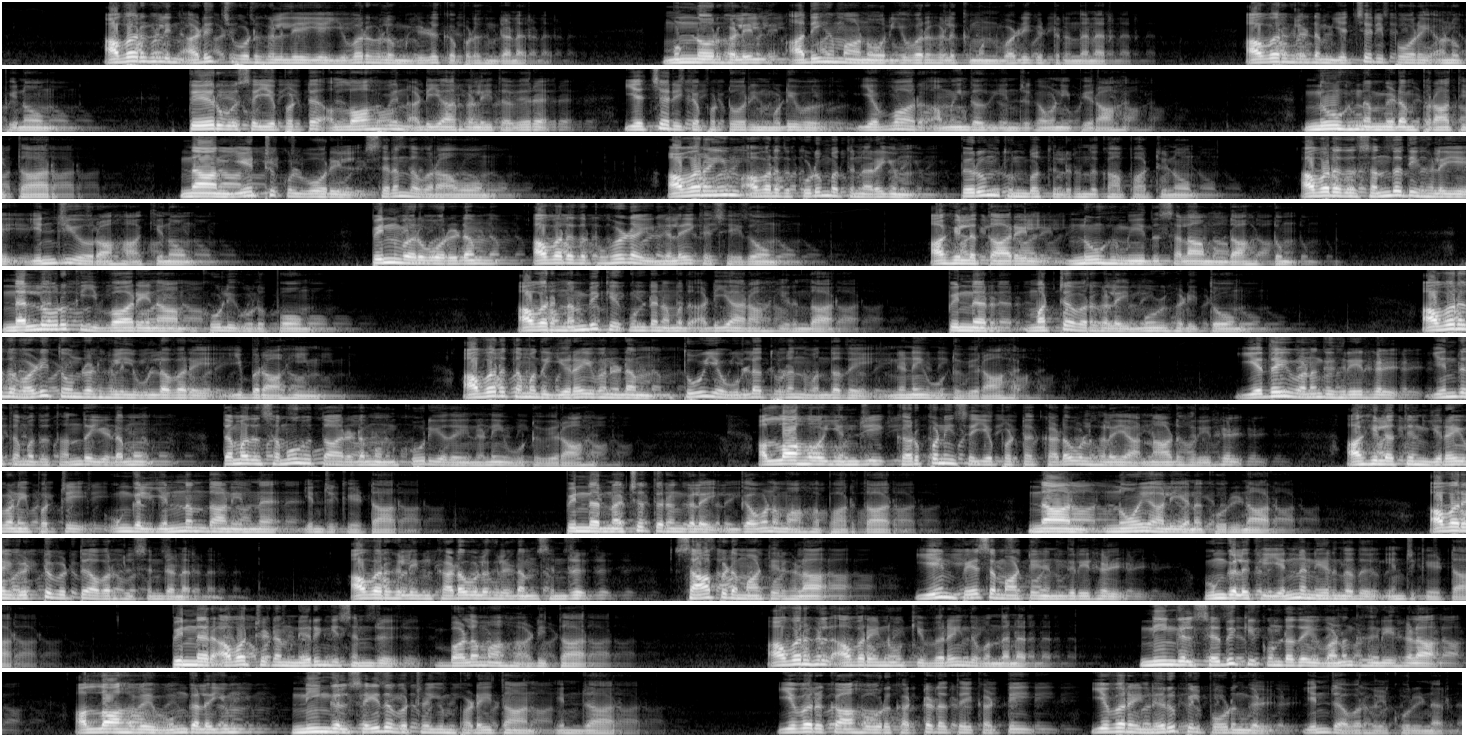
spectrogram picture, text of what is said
அவர்களின் அடிச்சுவடுகளிலேயே இவர்களும் இழுக்கப்படுகின்றனர். முன்னோர்களில் அதிகமானோர் இவர்களுக்கு முன் வழிகிட்டிருந்தனர். அவர்களிடம் எச்சரிப்போரை அனுப்பினோம். தேர்வு செய்யப்பட்ட அல்லாஹுவின் அடியார்களை தவிர எச்சரிக்கப்பட்டோரின் முடிவு எவ்வாறு அமைந்தது என்று கவனிப்பீராக. நூஹ் நம்மிடம் பிரார்த்தித்தார். நாம் ஏற்றுக்கொள்வோரில் சிறந்தவராவோம். அவரையும் அவரது குடும்பத்தினரையும் பெரும் துன்பத்திலிருந்து காப்பாற்றினோம். அவரது சந்ததிகளையே எஞ்சியோராக ஆக்கினோம். பின் வருவோரிடம் அவரது புகழை நிலைக்க செய்தோம். அகிலத்தாரில் நூகு மீது சலாம் உண்டாகட்டும். நல்லோருக்கு இவ்வாறே நாம் கூலி கொடுப்போம். அவர் நம்பிக்கை கொண்ட நமது அடியாராக இருந்தார். பின்னர் மற்றவர்களை மூழ்கடித்தோம். அவரது வழித்தோன்றல்களில் உள்ளவரே இப்ராஹிம். அவர் தமது இறைவனிடம் தூய உள்ளத்துடன் வந்ததை நினைவூட்டுவீராக. எதை வணங்குகிறீர்கள் என்று தமது தந்தையிடமும் தமது சமூகத்தாரிடமும் கூறியதை நினைவூட்டுவீராக. அல்லாஹோ இன்றி கற்பனை செய்யப்பட்ட கடவுள்களையா நாடுகிறீர்கள்? அகிலத்தின் இறைவனை பற்றி உங்கள் எண்ணம்தான் என்ன? என்று கேட்டார். பின்னர் நட்சத்திரங்களை கவனமாக பார்த்தார். நான் நோயாளி என கூறினார். அவரை விட்டுவிட்டு அவர்கள் சென்றனர். அவர்களின் கடவுள்களிடம் சென்று சாப்பிட மாட்டீர்களா? ஏன் பேச மாட்டேன் என்கிறீர்கள்? உங்களுக்கு என்ன நேர்ந்தது என்று கேட்டார். பின்னர் அவற்றிடம் நெருங்கி சென்று பலமாக அடித்தார். அவர்கள் அவரை நோக்கி விரைந்து வந்தனர். நீங்கள் செதுக்கிக் கொண்டதை வணங்குகிறீர்களா? அல்லாகவே உங்களையும் நீங்கள் செய்தவற்றையும் படைத்தான் என்றார். இவருக்காக ஒரு கட்டடத்தை கட்டி இவரை நெருப்பில் போடுங்கள் என்று அவர்கள் கூறினர்.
